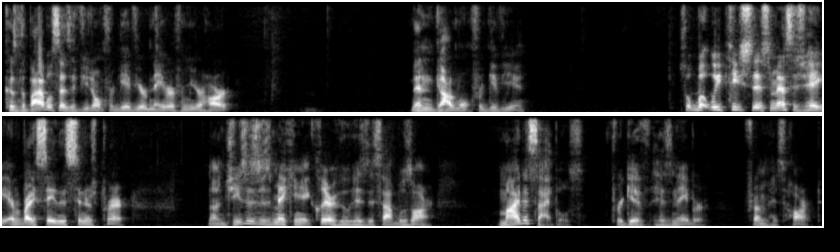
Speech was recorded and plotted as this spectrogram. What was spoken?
Because the Bible says if you don't forgive your neighbor from your heart, then God won't forgive you. So, but we teach this message hey, everybody say this sinner's prayer. Now, Jesus is making it clear who his disciples are. My disciples forgive his neighbor from his heart.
